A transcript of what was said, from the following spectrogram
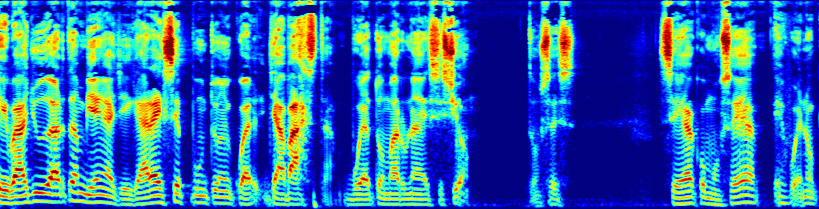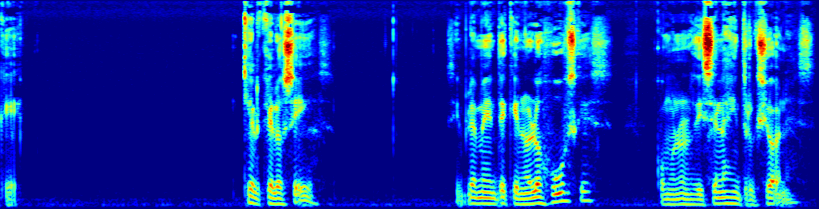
te va a ayudar también a llegar a ese punto en el cual ya basta, voy a tomar una decisión. Entonces, sea como sea, es bueno que, que, que lo sigas. Simplemente que no lo juzgues, como nos dicen las instrucciones.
